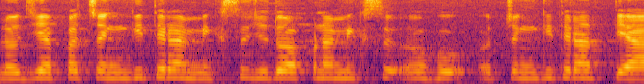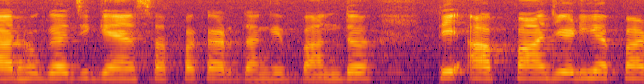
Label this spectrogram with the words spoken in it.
ਲਓ ਜੀ, ਆਪਾਂ ਚੰਗੀ ਤਰ੍ਹਾਂ ਮਿਕਸ ਜਦੋਂ ਆਪਣਾ ਮਿਕਸ ਉਹ ਚੰਗੀ ਤਰ੍ਹਾਂ ਤਿਆਰ ਹੋ ਗਿਆ ਜੀ, ਗੈਸ ਆਪਾਂ ਕਰ ਦਾਂਗੇ ਬੰਦ ਤੇ ਆਪਾਂ ਜਿਹੜੀ ਆਪਾਂ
